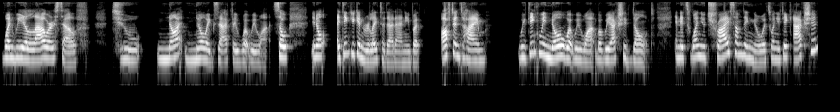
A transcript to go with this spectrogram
when we allow ourselves to not know exactly what we want. So, you know, I think you can relate to that, Annie, but oftentimes we think we know what we want, but we actually don't. And it's when you try something new, it's when you take action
